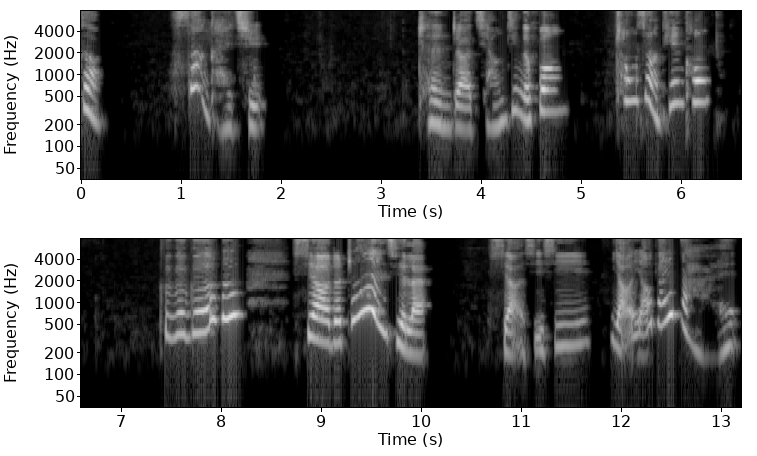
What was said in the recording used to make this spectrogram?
的散开去。趁着强劲的风，冲向天空，咯咯咯，笑着转起来，笑嘻嘻，摇摇摆摆。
